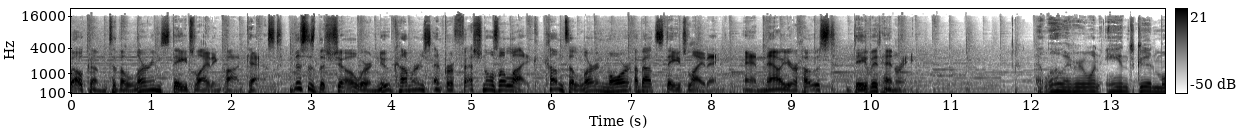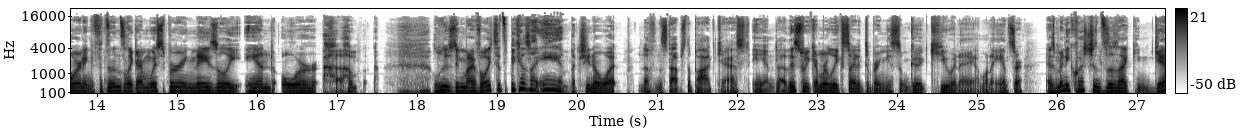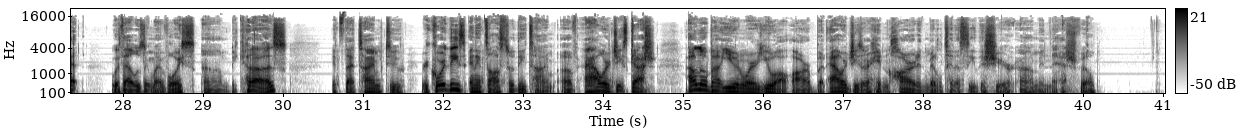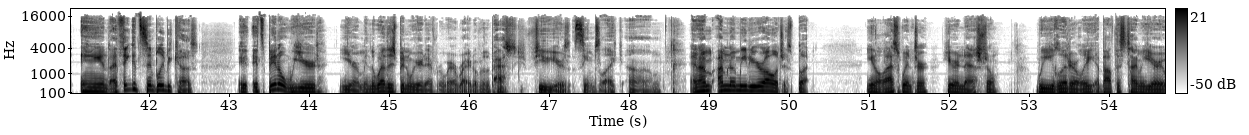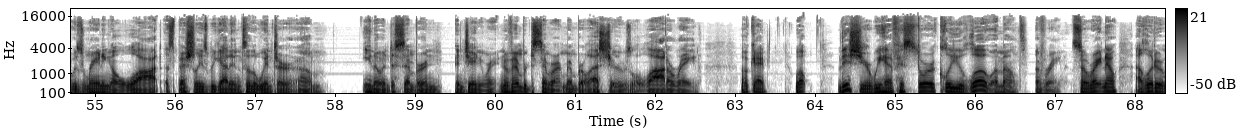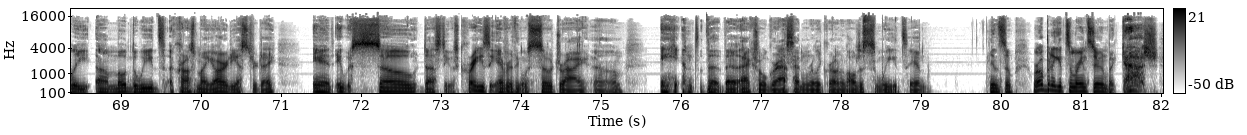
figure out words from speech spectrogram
Welcome to the Learn Stage Lighting Podcast. This is the show where newcomers and professionals alike come to learn more about stage lighting. And now, your host, David Henry. Hello, everyone, and good morning. If it sounds like I'm whispering nasally and or um, losing my voice, it's because I am. But you know what? Nothing stops the podcast. And uh, this week, I'm really excited to bring you some good Q and A. I want to answer as many questions as I can get without losing my voice, um, because it's that time to record these, and it's also the time of allergies. Gosh, I don't know about you and where you all are, but allergies are hitting hard in Middle Tennessee this year, um, in Nashville, and I think it's simply because it, has been a weird year. I mean, the weather's been weird everywhere, right? Over the past few years, it seems like. Um, and I'm I'm no meteorologist, but you know, last winter here in Nashville, we literally about this time of year, it was raining a lot, especially as we got into the winter. Um, you know, in December and, and January, November, December. I remember last year there was a lot of rain. Okay, well, this year we have historically low amounts of rain. So right now, I literally um, mowed the weeds across my yard yesterday and it was so dusty. It was crazy. Everything was so dry. Um, and the, the actual grass hadn't really grown at all, just some weeds. And, and so we're hoping to get some rain soon, but gosh,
